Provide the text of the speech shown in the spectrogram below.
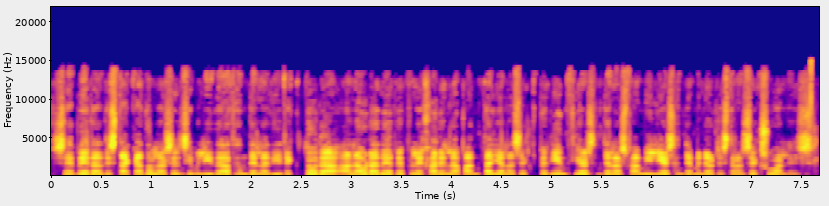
Sever ha destacado la sensibilidad de la directora a la hora de reflejar en la pantalla las experiencias de las familias de menores transexuales.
